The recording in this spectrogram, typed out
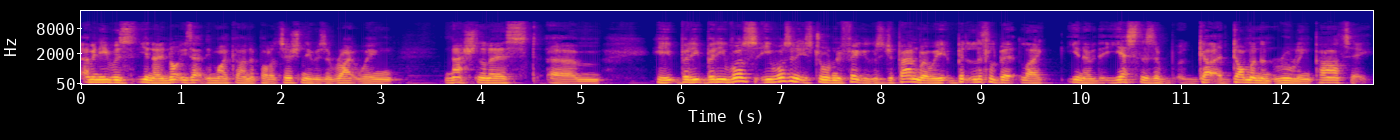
I mean he was you know not exactly my kind of politician. He was a right wing nationalist. Um, he but he but he was he was an extraordinary figure because Japan, where we a bit little bit like you know yes, there's a, a dominant ruling party,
